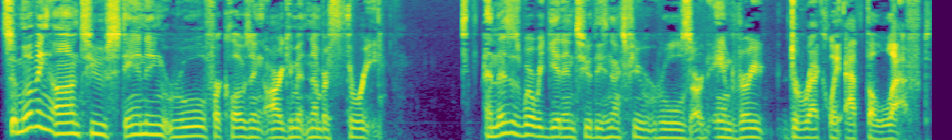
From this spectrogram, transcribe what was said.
So, moving on to standing rule for closing argument number three And this is where we get into these next few rules are aimed very directly at the left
